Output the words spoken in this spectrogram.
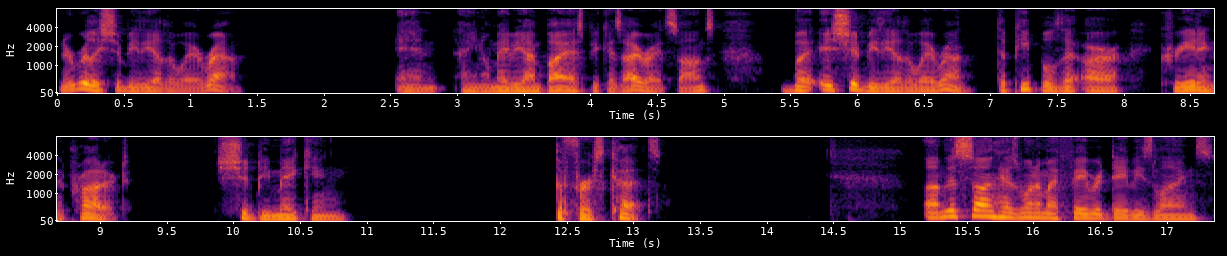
And it really should be the other way around. And uh, you know, maybe I'm biased because I write songs, but it should be the other way around. The people that are creating the product should be making the first cuts. Um, this song has one of my favorite Davies lines.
